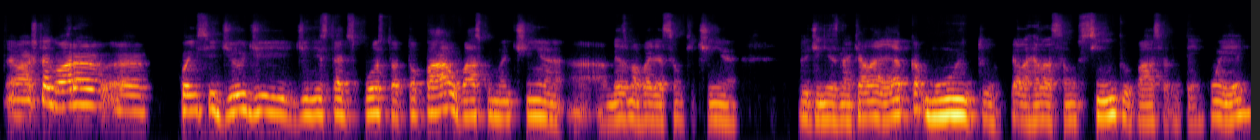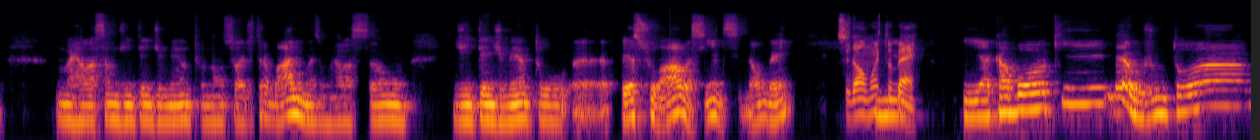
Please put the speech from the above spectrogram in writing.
Então, eu acho que agora uh, coincidiu de Diniz estar disposto a topar, o Vasco mantinha a mesma avaliação que tinha do Diniz naquela época, muito pela relação sim que o Pássaro tem com ele, uma relação de entendimento não só de trabalho, mas uma relação de entendimento é, pessoal, assim, eles se dão bem. Se dão muito e, bem. E acabou que, meu, juntou a...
